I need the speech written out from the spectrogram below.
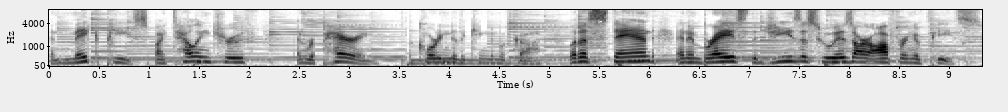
and make peace by telling truth and repairing according to the kingdom of God. Let us stand and embrace the Jesus who is our offering of peace.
